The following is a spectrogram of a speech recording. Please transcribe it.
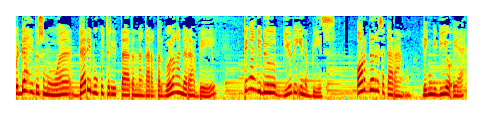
Bedah itu semua dari buku cerita tentang karakter golongan darah B dengan judul Beauty in a Beast. Order sekarang, link di bio ya.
